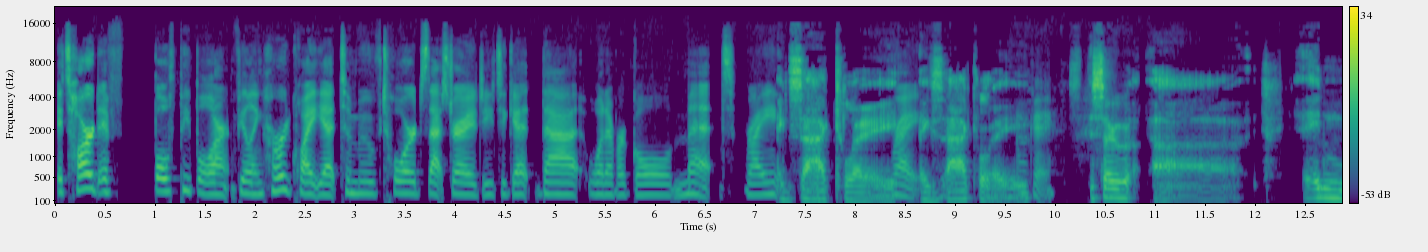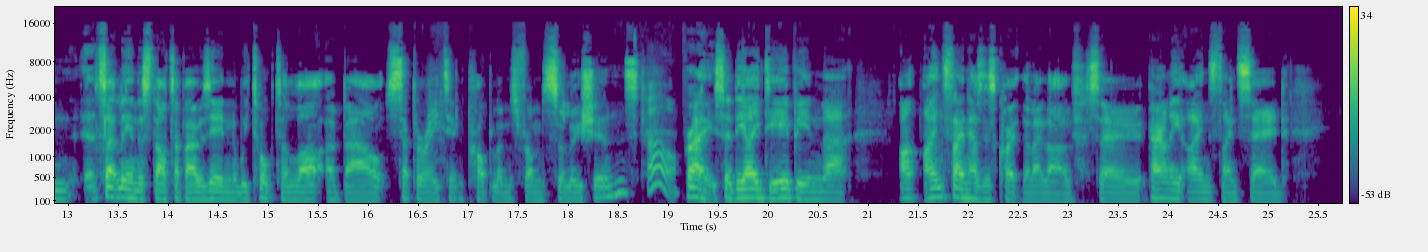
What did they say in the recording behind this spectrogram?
it's hard if both people aren't feeling heard quite yet to move towards that strategy to get that whatever goal met, right? exactly Right. exactly Okay. so uh in certainly in the startup i was in we talked a lot about separating problems from solutions. Oh, right so the idea being that E- einstein has this quote that i love. So apparently einstein said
